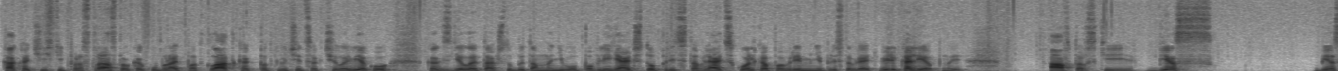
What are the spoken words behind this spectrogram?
как очистить пространство, как убрать подклад, как подключиться к человеку, как сделать так, чтобы там на него повлиять, что представлять, сколько по времени представлять. Великолепный, авторский, без, без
